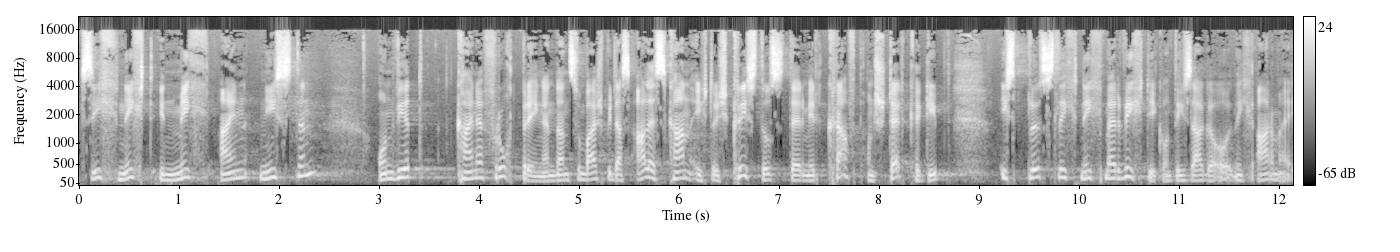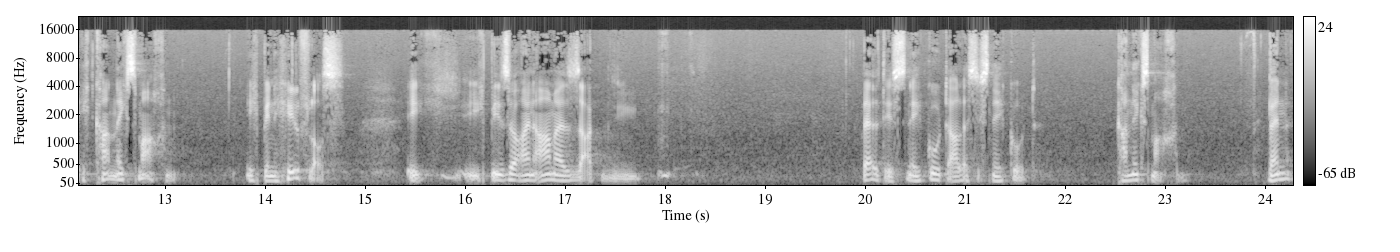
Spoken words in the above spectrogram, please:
sich nicht in mich einnisten und wird keine Frucht bringen. Dann zum Beispiel, das alles kann ich durch Christus, der mir Kraft und Stärke gibt, ist plötzlich nicht mehr wichtig. Und ich sage, oh, ich arme, ich kann nichts machen. Ich bin hilflos. Ich, ich bin so ein armer Sack. Welt ist nicht gut, alles ist nicht gut. Kann nichts machen. Wenn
